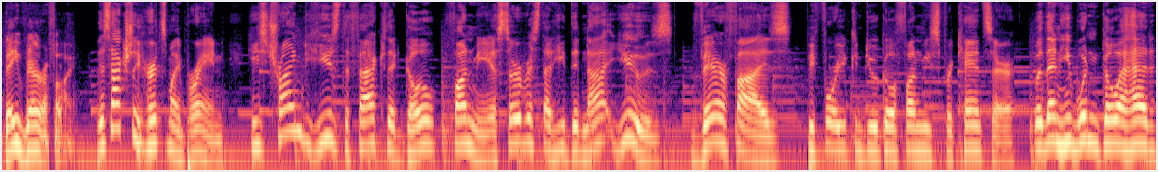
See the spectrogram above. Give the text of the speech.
They verify. This actually hurts my brain. He's trying to use the fact that GoFundMe, a service that he did not use, verifies before you can do GoFundMe's for cancer, but then he wouldn't go ahead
